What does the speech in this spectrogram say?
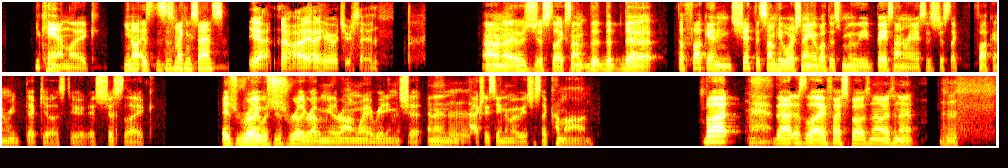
you can't like, you know, is, is this making sense? Yeah, no, I I hear what you're saying. I don't know. It was just like some the the the the fucking shit that some people were saying about this movie based on race is just like fucking ridiculous, dude. It's just like it's really was just really rubbing me the wrong way reading the shit and then Mhm. actually seeing the movie. It's just like, come on. But that is life, I suppose, now, isn't it? hmm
